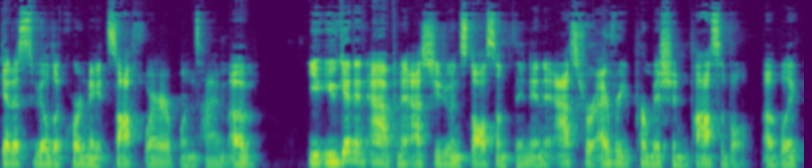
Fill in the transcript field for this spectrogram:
get us to be able to coordinate software one time. Of you, you get an app and it asks you to install something, and it asks for every permission possible. Of like,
